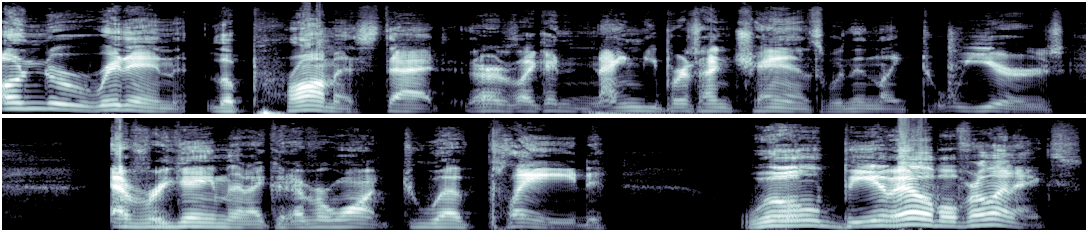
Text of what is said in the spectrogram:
underwritten the promise that there's like a 90% chance within like two years every game that i could ever want to have played will be available for linux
